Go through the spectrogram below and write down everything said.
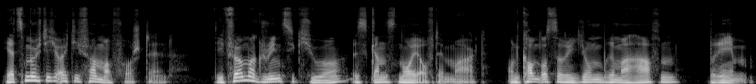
Jetzt möchte ich euch die Firma vorstellen. Die Firma Green Secure ist ganz neu auf dem Markt und kommt aus der Region Bremerhaven, Bremen.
